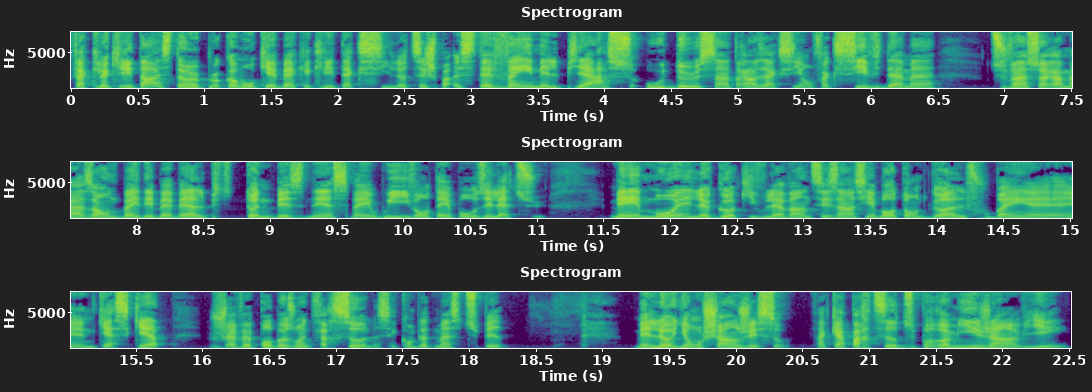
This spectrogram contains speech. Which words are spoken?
Fait que le critère, c'était un peu comme au Québec avec les taxis. là. C'était 20 000 piastres ou 200 transactions. Fait que si, évidemment, tu vends sur Amazon ben des bébelles puis tu as une business, ben oui, ils vont t'imposer là-dessus. Mais moi, le gars qui voulait vendre ses anciens bâtons de golf ou bien euh, une casquette, j'avais pas besoin de faire ça. C'est complètement stupide. Mais là, ils ont changé ça. Fait qu'à partir du 1er janvier,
